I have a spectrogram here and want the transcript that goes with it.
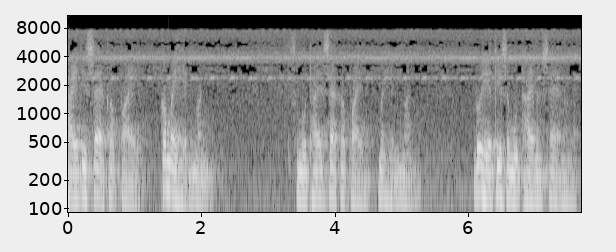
ทัยที่แทรกเข้าไป ก็ไม่เห็นมัน สมุทัยแทรกเข้าไปไม่เห็นมัน ด้วยเหตุที่สมุทัยมันแทรกนั่นแหละ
